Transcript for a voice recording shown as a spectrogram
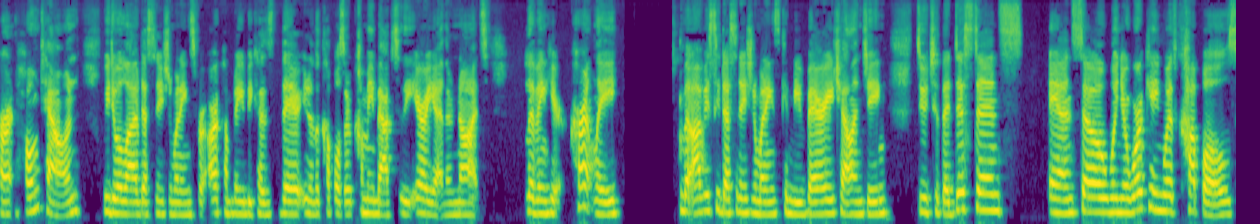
current hometown. We do a lot of destination weddings for our company because they're, you know, the couples are coming back to the area and they're not living here currently. But obviously, destination weddings can be very challenging due to the distance. And so when you're working with couples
